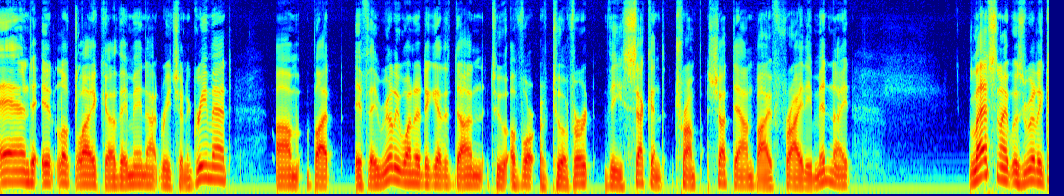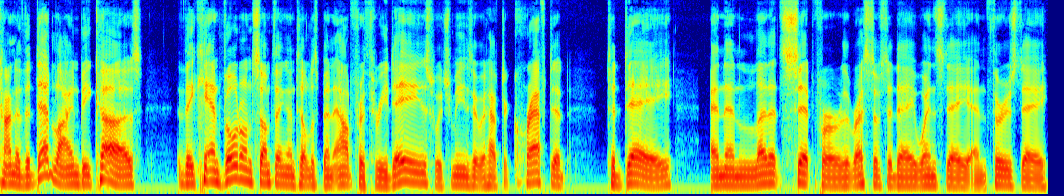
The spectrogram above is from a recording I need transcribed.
and it looked like uh, they may not reach an agreement. Um, but if they really wanted to get it done to avert to avert the second Trump shutdown by Friday midnight, last night was really kind of the deadline because they can't vote on something until it's been out for three days, which means they would have to craft it today and then let it sit for the rest of today, Wednesday, and Thursday,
